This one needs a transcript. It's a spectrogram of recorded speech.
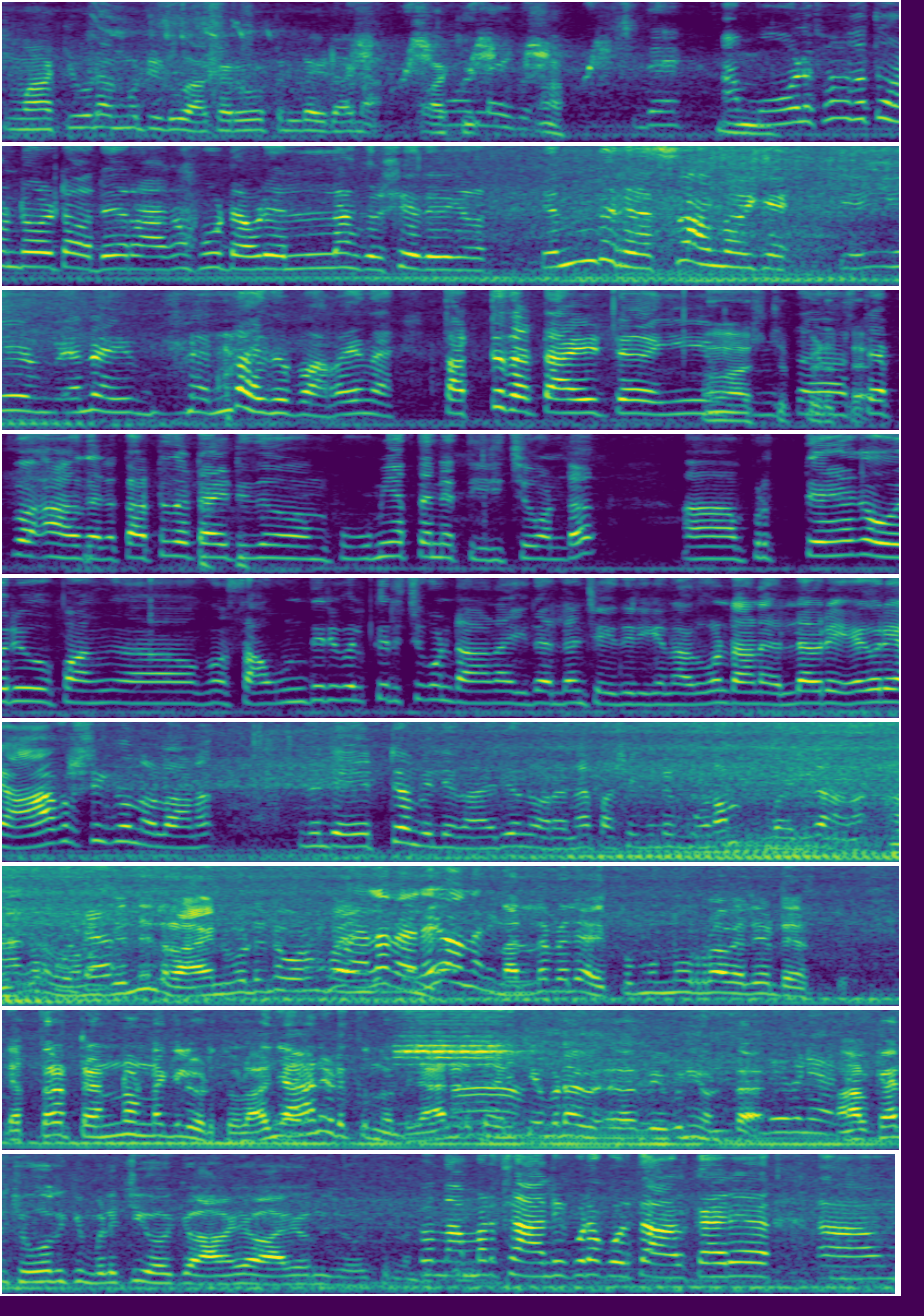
ബാ- ബാക്കി കൂടെ അങ്ങോട്ട് ഇടുക ആ കരോട്ടെല്ലാം ഇടാനാ ബാക്കി. ആ. ഇതേ ആ മോൾ ഭാഗത്തും ഉണ്ട് കേട്ടോ. അതേ റാഗം ഫ്രൂട്ട് അവിടെ എല്ലാം കൃഷി ചെയ്തിരിക്കുന്നത്. എന്ത് രസമാണെന്ന് നോക്കിയേ. ഈ- ഈ എന്നാ ഈ- എന്താ ഇത് പറയുന്നത് തട്ട് തട്ടായിട്ട് ഈ ആ, step എടുത്ത്. സ്റ്റെപ്പ് ആ അതെ തട്ട് തട്ടായിട്ട് ഇത് ഭൂമിയെ തന്നെ തിരിച്ചുകൊണ്ട് ആ, പ്രത്യേക ഒരു ആ, സൗന്ദര്യവൽക്കരിച്ചുകൊണ്ടാണ് ഇതെല്ലാം ചെയ്തിരിക്കുന്നത്. അതുകൊണ്ടാണ് എല്ലാവരും ഏവരെയും ആകർഷിക്കും എന്നുള്ളതാണ് ഇതിന്റെ ഏറ്റവും വലിയ കാര്യം എന്ന് പറയുന്നത് പക്ഷേ ഇതിന്റെ ഗുണം വലുതാണ്. ആകെ നല്ല വിലയാണ് വിലയാണെന്ന് നല്ല വില ഇപ്പൊ മുന്നൂറ് രൂപ വിലയുണ്ട് എത്ര ടെൺ ഉണ്ടെങ്കിലും എടുത്തോളൂ. അത് ഞാൻ എടുക്കുന്നുണ്ട്. ഞാനെടുത്ത് എനിക്ക് ഇവിടെ വിപണി ഉണ്ട് ആൾക്കാർ ചോദിക്കും വിളിച്ച് ചോദിക്കും ആയോ ആയോ എന്ന് ചോദിക്കുന്നുണ്ട്. ഇപ്പം നമ്മുടെ ചാനലിൽ കൂടെ കൊടുത്ത ആൾക്കാർ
